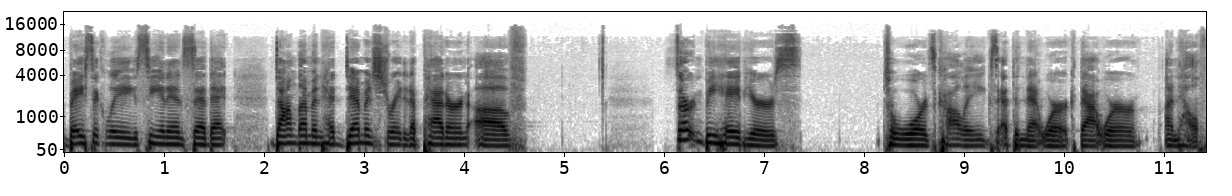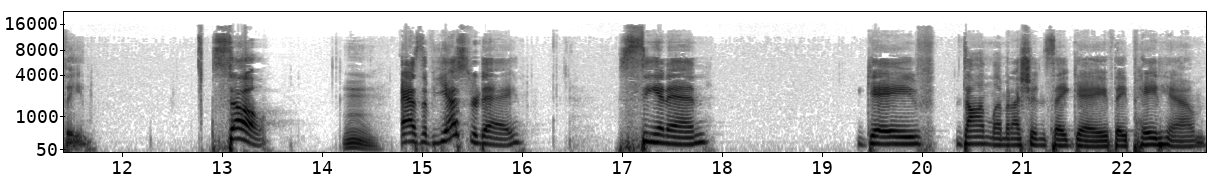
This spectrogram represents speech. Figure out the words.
basically, CNN said that Don Lemon had demonstrated a pattern of certain behaviors towards colleagues at the network that were unhealthy. So, hmm. as of yesterday, CNN gave Don Lemon, I shouldn't say gave, they paid him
